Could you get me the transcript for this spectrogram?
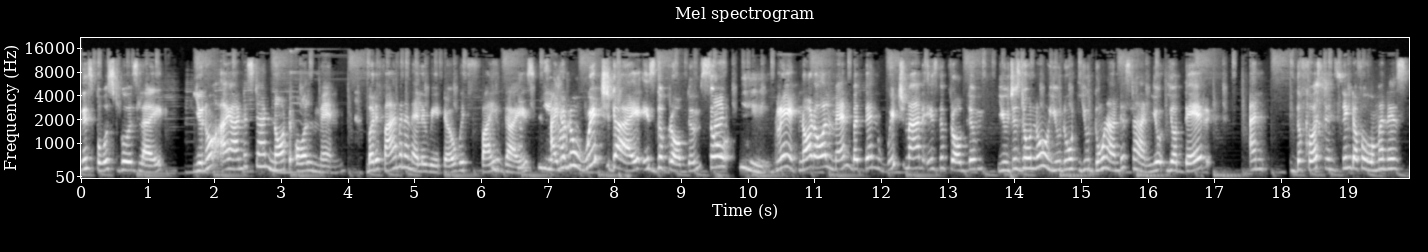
this post goes like you know i understand not all men but if i'm in an elevator with five guys i don't know which guy is the problem. So great not all men but then which man is the problem? You just don't know. You don't you don't understand. You you're there and the first instinct of a woman is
